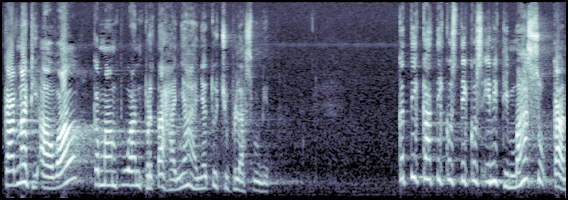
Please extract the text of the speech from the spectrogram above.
karena di awal kemampuan bertahannya hanya 17 menit. Ketika tikus-tikus ini dimasukkan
